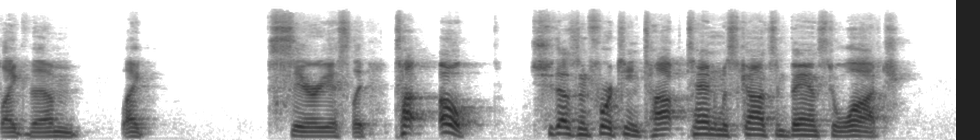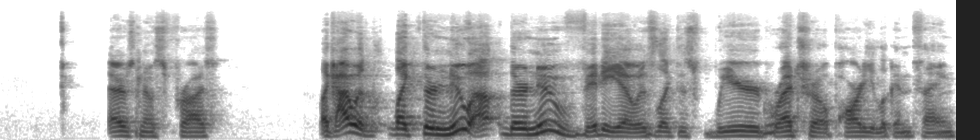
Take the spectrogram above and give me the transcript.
like them. Like seriously, top. Oh, 2014 top 10 Wisconsin bands to watch. There's no surprise. Like I would like their new out their new video is like this weird retro party looking thing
